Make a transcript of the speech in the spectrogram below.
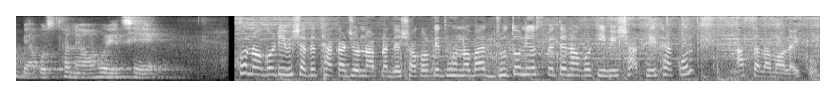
ব্যবস্থা নেওয়া হয়েছে। নগর টিভির সাথে থাকার জন্য আপনাদের সকলকে ধন্যবাদ। দ্রুত নিউজ পেতে নগর টিভির সাথেই থাকুন। আসসালামু আলাইকুম।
